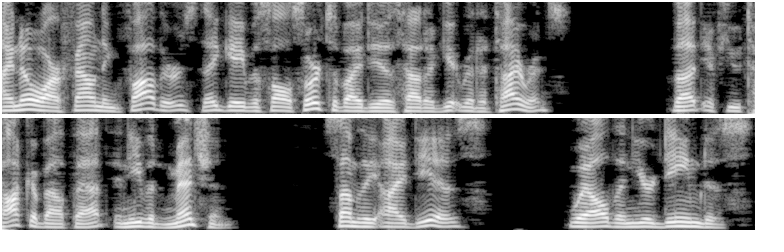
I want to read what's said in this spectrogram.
I know our founding fathers, they gave us all sorts of ideas how to get rid of tyrants. But if you talk about that and even mention some of the ideas, well, then you're deemed as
